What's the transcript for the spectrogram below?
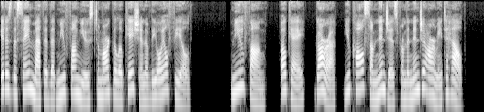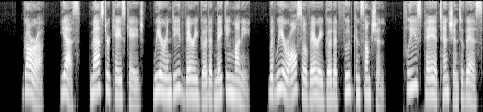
It is the same method that Mufang used to mark the location of the oil field. Mufang. Okay, Gaara, you call some ninjas from the ninja army to help. Gaara. Yes, Master Kazekage, we are indeed very good at making money. But we are also very good at food consumption. Please pay attention to this,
